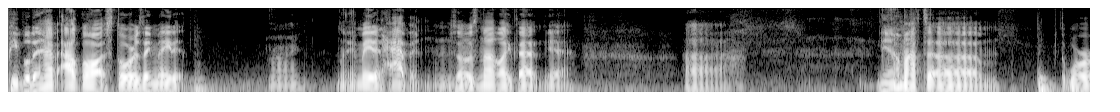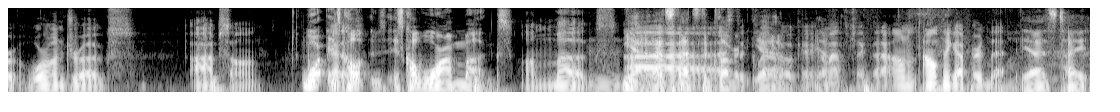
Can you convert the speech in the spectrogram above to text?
people didn't have alcohol at stores, they made it. Right. They made it happen. So Mm-hmm. it's not like that. Yeah. Uh, yeah. I'm gonna have to um, the war war on drugs, ob song War, it's Gotta- called it's called War on Mugs. on mugs. Yeah, that's- that's the Ah, clever- yeah, Okay, yeah. I'm gonna have to check that out. I don't, I don't think I've heard that. Yeah, it's tight.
